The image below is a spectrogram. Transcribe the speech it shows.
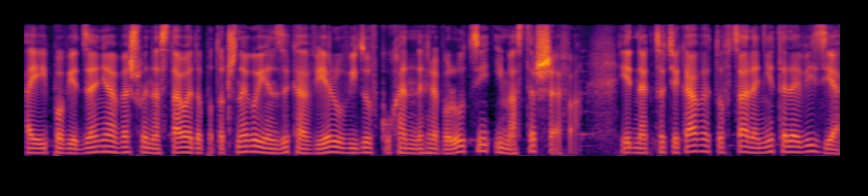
a jej powiedzenia weszły na stałe do potocznego języka wielu widzów kuchennych rewolucji i Masterchefa. Jednak co ciekawe, to wcale nie telewizja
